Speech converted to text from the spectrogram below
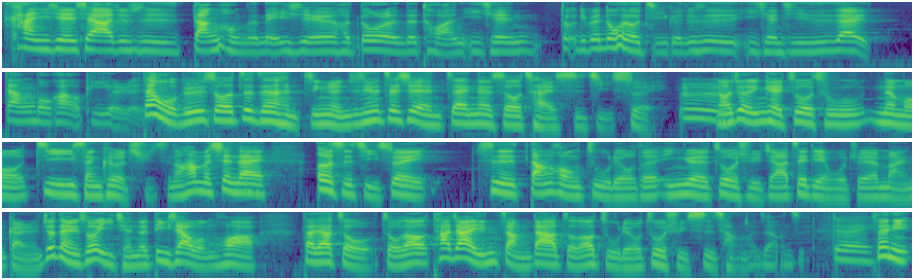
看一些现在就是当红的那一些很多人的团，以前都里面都会有几个，就是以前其实是在当 vocal P 的人。但我不是说这真的很惊人，就是因为这些人在那时候才十几岁，嗯，然后就已经可以做出那么记忆深刻的曲子，然后他们现在二十几岁。是当红主流的音乐作曲家，这点我觉得蛮感人。就等于说，以前的地下文化，大家走走到他家已经长大，走到主流作曲市场了，这样子。对。所以你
